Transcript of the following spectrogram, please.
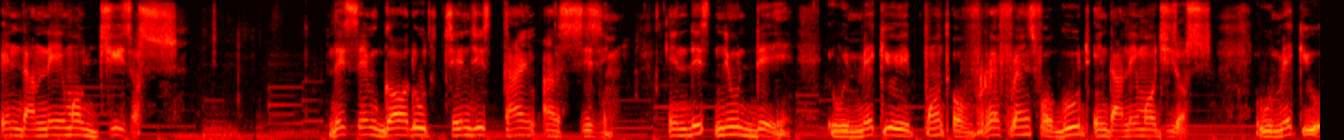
In the name of Jesus. This same God who changes time and season. In this new day, it will make you a point of reference for good in the name of Jesus. It will make you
